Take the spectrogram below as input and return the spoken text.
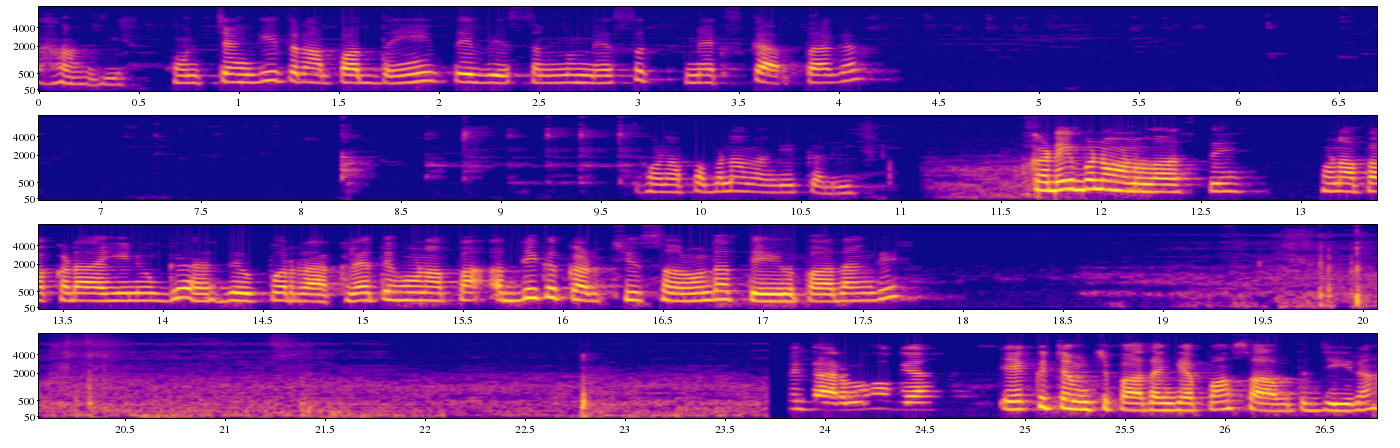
ਹਾਂਜੀ, ਹੁਣ ਚੰਗੀ ਤਰ੍ਹਾਂ ਆਪਾਂ ਦਹੀਂ ਤੇ ਬੇਸਨ ਨੂੰ ਮਿਕਸ ਮਿਕਸ ਕਰਤਾ ਗਾ ਹੁਣ ਆਪਾਂ ਬਣਾਵਾਂਗੇ ਕੜੀ। ਕੜੀ ਬਣਾਉਣ ਵਾਸਤੇ ਹੁਣ ਆਪਾਂ ਕੜਾਹੀ ਨੂੰ ਗੈਸ ਦੇ ਉੱਪਰ ਰੱਖ ਲਿਆ ਤੇ ਹੁਣ ਆਪਾਂ ਅੱਧੀ ਕੁ ਕੜਛੀ ਸਰੋਂ ਦਾ ਤੇਲ ਪਾ ਦਾਂਗੇ। ਗਰਮ ਹੋ ਗਿਆ। ਇੱਕ ਚਮਚ ਪਾ ਦਾਂਗੇ ਆਪਾਂ ਸਾਬਤ ਜੀਰਾ।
